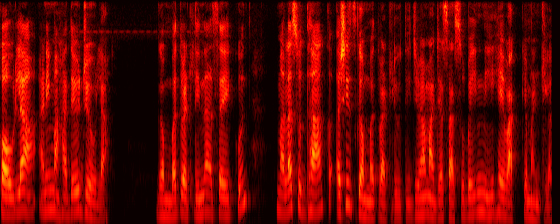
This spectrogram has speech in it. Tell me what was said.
कौला आणि महादेव जेवला. गंमत वाटली ना असं ऐकून? मलासुद्धा अशीच गंमत वाटली होती जेव्हा माझ्या सासूबाईंनी हे वाक्य म्हटलं.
